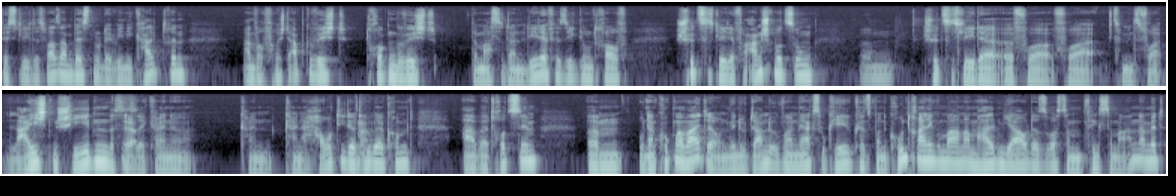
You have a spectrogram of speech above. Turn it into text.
destilliertes Wasser am besten oder wenig kalt drin, einfach feucht abgewischt, trocken gewischt, dann machst du dann Lederversiegelung drauf, schützt das Leder vor Anschmutzung, ähm, schützt das Leder äh, vor, vor, zumindest vor leichten Schäden. Das Ja. ist ja keine, kein, keine Haut, die da drüber kommt, aber trotzdem. Ähm, und dann guck mal weiter. Und wenn du dann irgendwann merkst, okay, du könntest mal eine Grundreinigung machen nach einem halben Jahr oder sowas, dann fängst du mal an damit.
